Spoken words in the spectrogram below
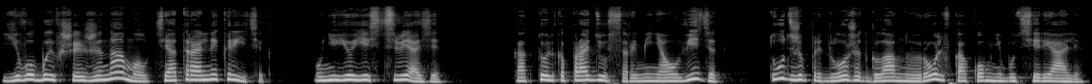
Его бывшая жена, мол, театральный критик. У нее есть связи. Как только продюсеры меня увидят, тут же предложат главную роль в каком-нибудь сериале.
